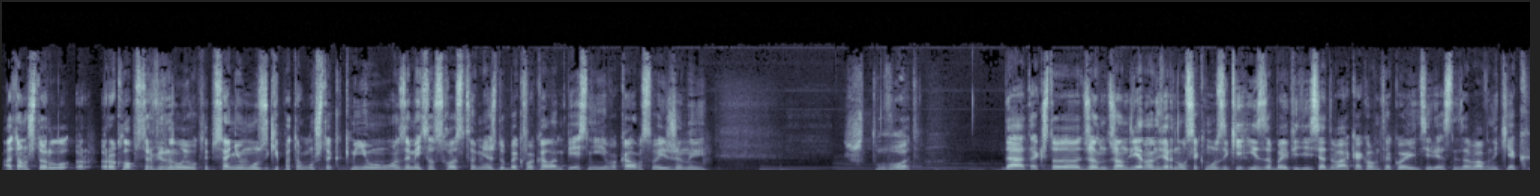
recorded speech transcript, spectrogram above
о том, что Рок Лобстер вернул его к написанию музыки, потому что, как минимум, он заметил сходство между бэк-вокалом песни и вокалом своей жены. Что? Вот. Да, так что Джон, Джон Леннон вернулся к музыке из-за B-52. Как вам такой интересный, забавный кек?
